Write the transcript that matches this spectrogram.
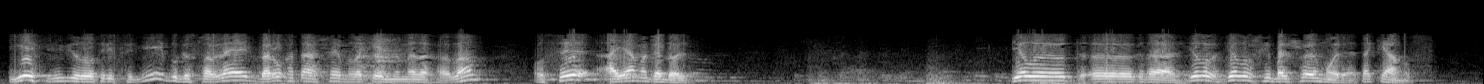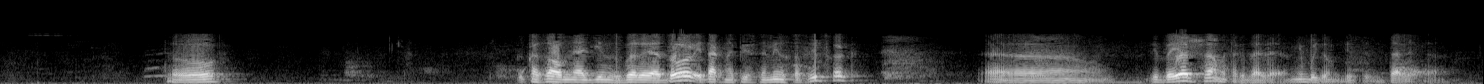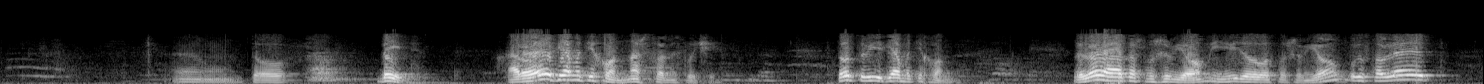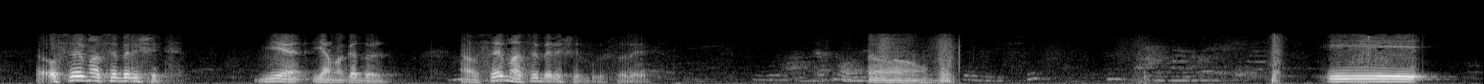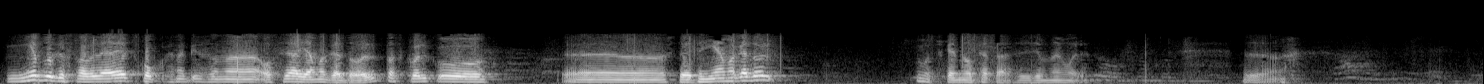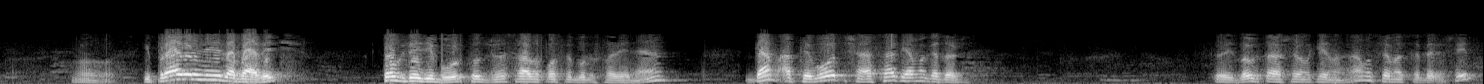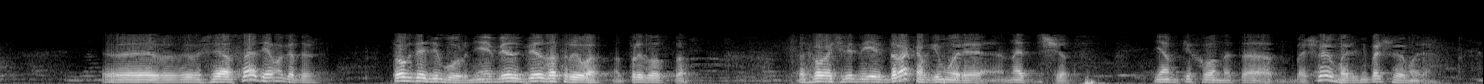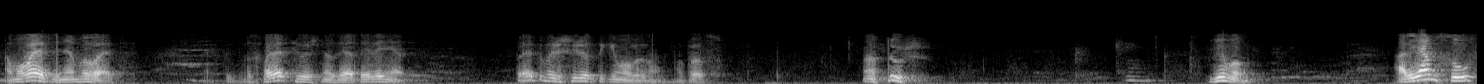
Если не видел его 30 дней, благословляет Барухата Ашем Лакейну Мелах Алам Осе Аяма Гадоль. Делают, э, да, сделав, сделавший большое море, это океанус. То указал мне один из Береадор, и так написано Минхас Ицхак, э, и Шам и так далее. Не будем детали. Да. Э, то Бейт. Ароэт Яматихон, наш с вами случай. Тот, кто видит Яматихон. Велора Шлушимьем, и не видел его Шлушимьем, благословляет Осема Себерешит. Не Яма Гадоль. А Осема Себерешит благословляет. И не благословляет, скобках написано Осеа Яма Гадоль, поскольку э, что это не Яма Гадоль, ну, вот такая мелкота, Средиземное море. Да. Вот. И правильнее добавить то, где Дебур, тут же сразу после благословения, дам атевод шаасат яма гадоль. То есть Бог Ташем Лакейна, Амусем Асаберешит, шаасат яма гадоль. То, где Дебур, не без, без отрыва от производства. Поскольку, очевидно, есть драка в Геморе на этот счет. Ям Тихон это большое море, небольшое море. Омывает или не омывает? Восхвалять Всевышнего за это или нет? Поэтому решили вот таким образом вопрос. А, туш. Гимом. Альям Суф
